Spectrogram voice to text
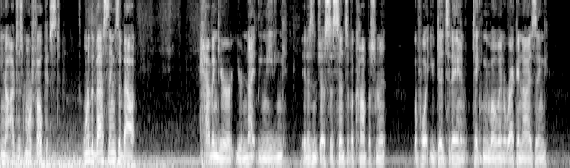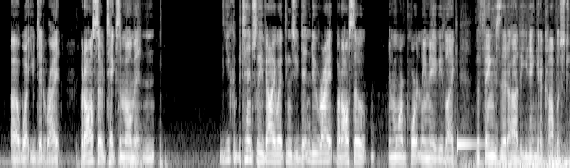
you know, I'm just more focused one of the best things about having your your nightly meeting it isn't just a sense of accomplishment of what you did today and taking a moment and recognizing uh, what you did right but also takes a moment and you could potentially evaluate things you didn't do right but also and more importantly maybe like the things that uh, that you didn't get accomplished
